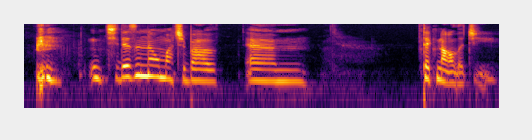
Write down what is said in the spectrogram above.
she doesn't know much about um, technology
